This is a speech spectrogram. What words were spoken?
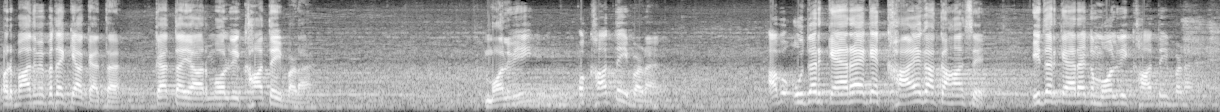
اور بعد میں پتہ کیا کہتا ہے؟ کہتا ہے، یار، مولوی کھاتے ہی بڑا ہے۔ مولوی، وہ کھاتے ہی بڑا ہے۔ اب ادھر کہہ رہا ہے کہ کھائے گا کہاں سے؟ ادھر کہہ رہا ہے کہ مولوی کھاتے ہی بڑا ہے۔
